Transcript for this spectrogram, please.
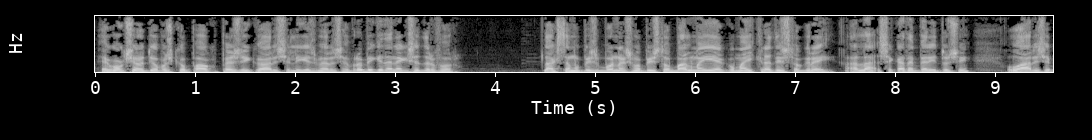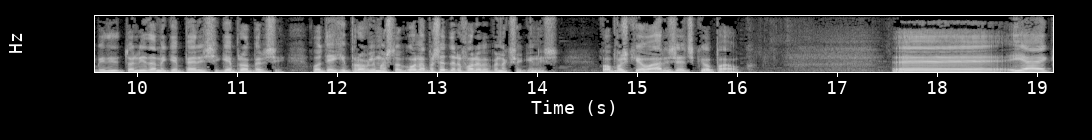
Εγώ ξέρω ότι όπως και ο Πάοκ παίζει και ο Άρης σε λίγες μέρες Ευρώπη και δεν έχει σεντερφόρ. Εντάξει, θα μου πεις μπορεί να χρησιμοποιήσει τον Πάλμα ή ακόμα έχει κρατήσει τον Γκρέι. Αλλά σε κάθε περίπτωση ο Άρης επειδή τον είδαμε και πέρυσι και πρόπερσι ότι έχει πρόβλημα στον κόλλο, από σεντερφόρ έπρεπε να ξεκινήσει. Όπως και ο Άρης έτσι και ο Πάοκ. Ε, η ΑΕΚ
